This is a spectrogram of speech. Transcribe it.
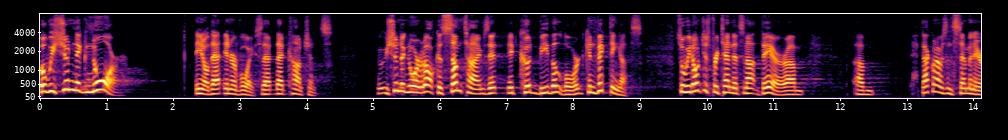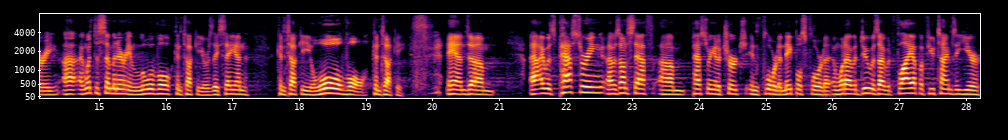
But we shouldn't ignore, you know, that inner voice, that, that conscience. We shouldn't ignore it at all because sometimes it, it could be the Lord convicting us. So we don't just pretend it's not there. Um, um, back when I was in seminary, uh, I went to seminary in Louisville, Kentucky, or as they say in Kentucky, Louisville, Kentucky. And um, I was pastoring, I was on staff um, pastoring at a church in Florida, Naples, Florida. And what I would do is I would fly up a few times a year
